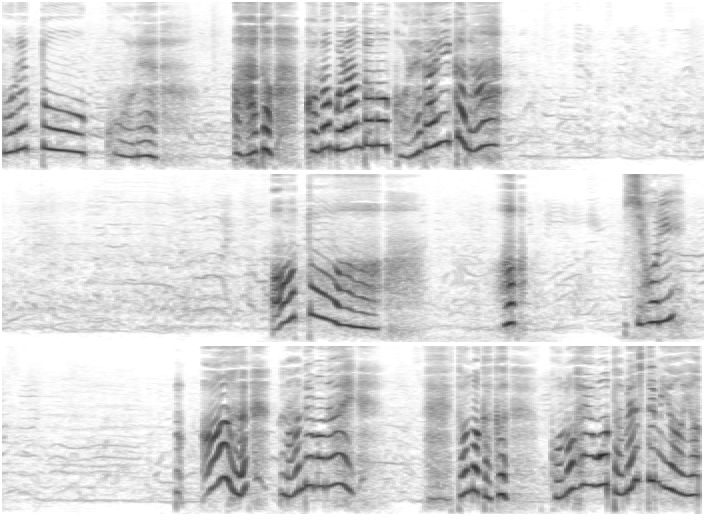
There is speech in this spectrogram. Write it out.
これと、これ、あと、このブランドのこれがいいかな。あとは、あ、しほり？うん、なんでもない。ともかく、この辺を試してみようよ。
